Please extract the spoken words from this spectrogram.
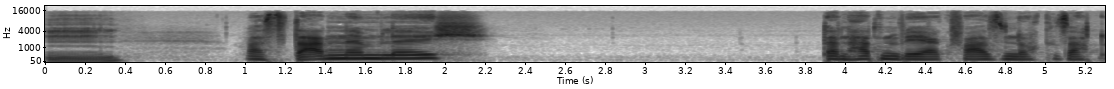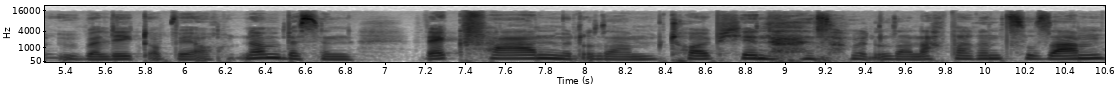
Mhm. Was dann nämlich, dann hatten wir ja quasi noch gesagt, überlegt, ob wir auch ne, ein bisschen wegfahren mit unserem Täubchen, also mit unserer Nachbarin zusammen,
